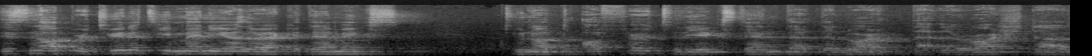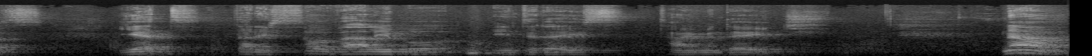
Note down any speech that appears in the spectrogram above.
This is an opportunity many other academics do not offer to the extent that, the, that Les Roches does yet that is so valuable in today's time and age. Now,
